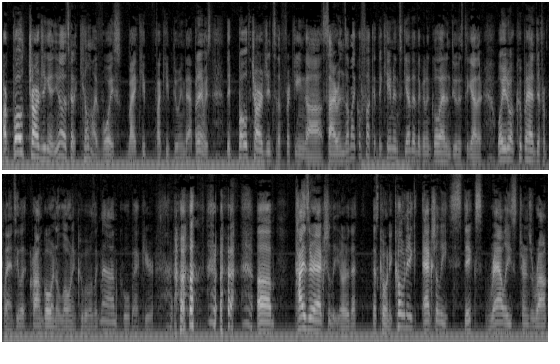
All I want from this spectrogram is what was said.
are both charging in. You know that's gonna kill my voice by keep if I keep doing that. But anyways, they both charge into the freaking uh, sirens. I'm like, well, fuck it. They came in together. They're gonna go ahead and do this together. Well, you know what? Koopa had different plans. He let Crom go in alone, and Koopa was like, nah, I'm cool back here. um, Kaiser actually, or that that's Koenig. Koenig actually sticks, rallies, turns around.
